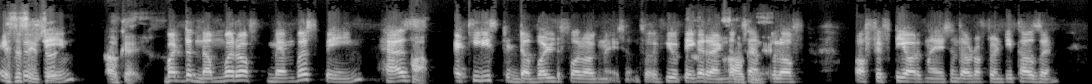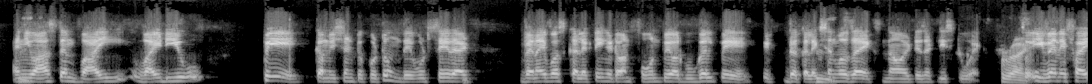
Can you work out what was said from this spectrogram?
It's, the the same. So- Okay. but the number of members paying has Huh. at least doubled for organizations. So if you take a random Okay. sample of of 50 organizations out of 20,000 and Hmm. you ask them why why do you pay commission to Kutumb, they would say that when I was collecting it on PhonePe or Google Pay, it, the collection was X. Now it is at least 2X. Hmm. Right. So even if I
